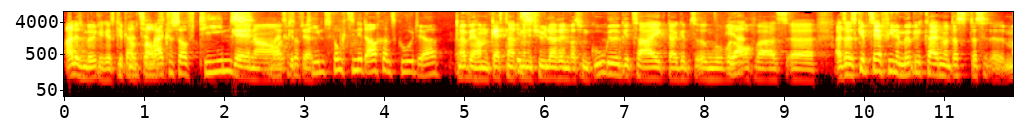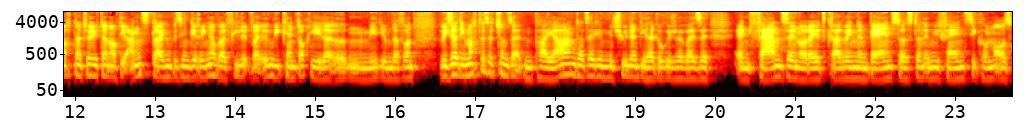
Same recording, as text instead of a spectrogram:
alles mögliche. Es gibt noch tausend. Microsoft Teams. Genau. Microsoft es gibt, Teams ja, funktioniert auch ganz gut, ja. ja wir haben gestern hat mir eine Schülerin was von Google gezeigt, da gibt es irgendwo wohl ja. auch was. Äh, also es gibt sehr viele Möglichkeiten und das, das äh, macht natürlich dann auch die Angst gleich ein bisschen geringer, weil viele, weil irgendwie kennt doch jeder irgendein Medium davon. Wie gesagt, ich mache das jetzt schon seit ein paar Jahren tatsächlich mit Schülern, die halt logischerweise entfernt sind oder jetzt gerade wegen den Bands, du hast dann irgendwie Fans, die kommen aus,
